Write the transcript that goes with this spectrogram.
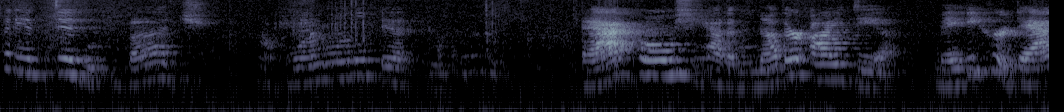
but it didn't budge, not one little bit. At home, she had another idea. Maybe her dad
